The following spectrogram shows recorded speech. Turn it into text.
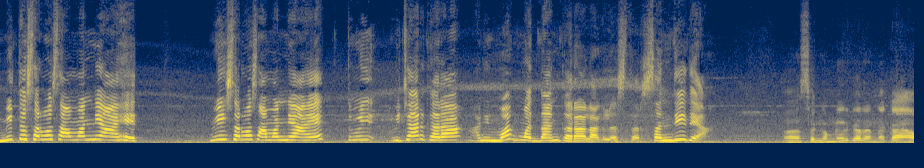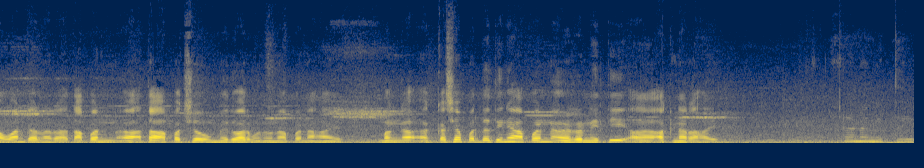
मी तर सर्वसामान्य आहेत. मी सर्वसामान्य आहेत. तुम्ही विचार करा आणि मग मतदान करा लागलंच तर संधी द्या. संगमनेरकरांना काय आव्हान करणार आहात? आपण आता अपक्ष उमेदवार म्हणून आपण आहे मग कशा पद्धतीने आपण रणनीती आखणार आहे रणनीती.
